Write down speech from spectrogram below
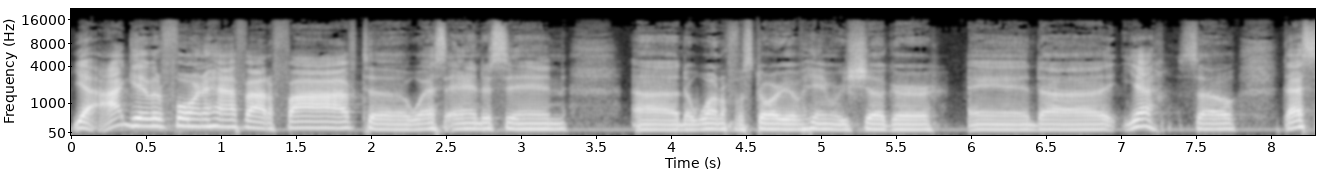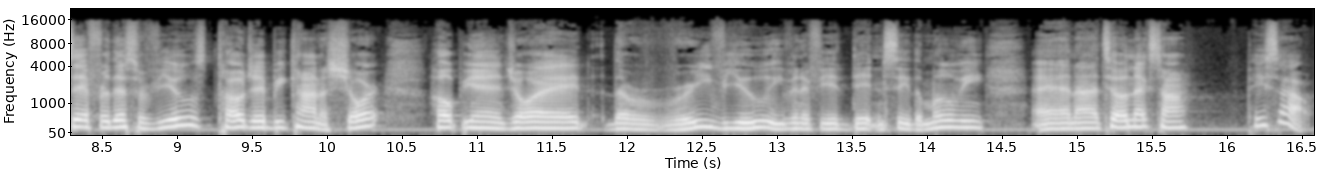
yeah i give it four and a half out of five to wes anderson uh, the wonderful story of henry sugar and uh, yeah so that's it for this review. Told you it'd be kind of short. Hope you enjoyed the review even if you didn't see the movie. And uh, until next time peace out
